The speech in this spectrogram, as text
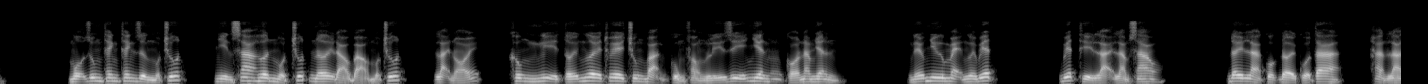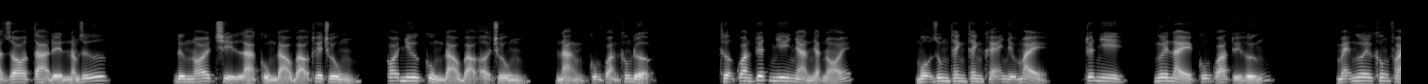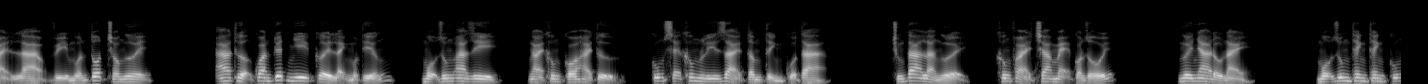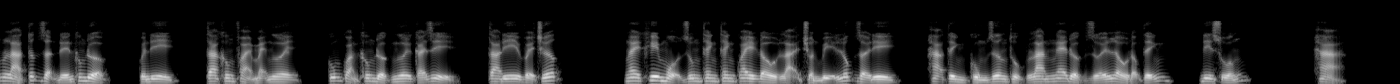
Mộ dung thanh thanh dừng một chút, nhìn xa hơn một chút nơi đào bảo một chút, lại nói, không nghĩ tới ngươi thuê chung bạn cùng phòng lý dĩ nhiên có nam nhân. Nếu như mẹ ngươi biết, biết thì lại làm sao? Đây là cuộc đời của ta, hẳn là do ta đến nắm giữ. Đừng nói chỉ là cùng đào bảo thuê chung, coi như cùng đào bảo ở chung, nàng cũng quản không được. Thượng quan Tuyết Nhi nhàn nhạt nói. Mộ dung thanh thanh khẽ như mày, Tuyết Nhi, ngươi này cũng quá tùy hứng. Mẹ ngươi không phải là vì muốn tốt cho ngươi. A thượng quan Tuyết Nhi cười lạnh một tiếng, mộ dung A gì, ngài không có hài tử, cũng sẽ không lý giải tâm tình của ta. Chúng ta là người, không phải cha mẹ con dối. Ngươi nha đầu này. Mộ dung thanh thanh cũng là tức giận đến không được, quên đi, ta không phải mẹ ngươi, cũng quản không được ngươi cái gì, ta đi về trước. Ngay khi mộ dung thanh thanh quay đầu lại chuẩn bị lúc rời đi, hạ tình cùng Dương Thục Lan nghe được dưới lầu động tĩnh, đi xuống. Hả?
